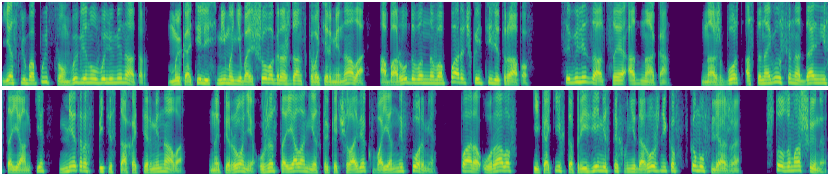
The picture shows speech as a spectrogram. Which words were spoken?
Я с любопытством выглянул в иллюминатор. Мы катились мимо небольшого гражданского терминала, оборудованного парочкой телетрапов. Цивилизация, однако. Наш борт остановился на дальней стоянке, метрах в пятистах от терминала. На перроне уже стояло несколько человек в военной форме, пара Уралов и каких-то приземистых внедорожников в камуфляже. «Что за машины?»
